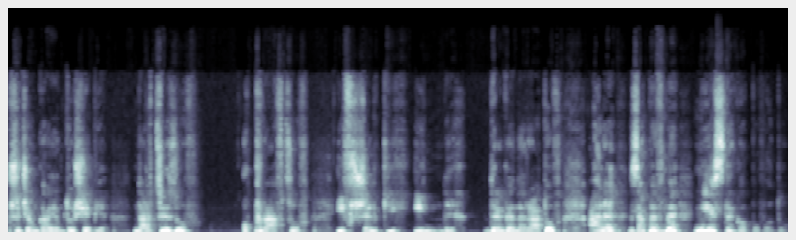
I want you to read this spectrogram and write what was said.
przyciągają do siebie narcyzów, oprawców i wszelkich innych degeneratów, ale zapewne nie z tego powodu,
